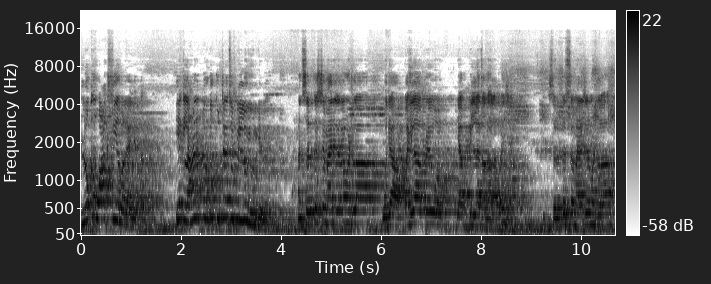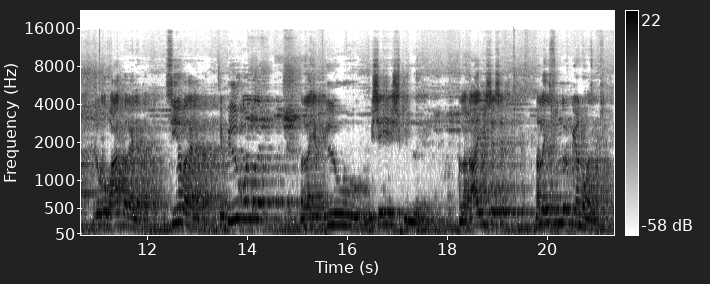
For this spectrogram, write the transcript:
लोक वाघ सिंह बघायला येतात. एक लहान पोरग कुत्र्याचं पिल्लू घेऊन गेलं. आणि सर्कसच्या मॅनेजरला म्हटला उद्या पहिला प्रयोग या पिल्लाचा झाला पाहिजे. सर्कसचा मॅनेजर म्हटला लोक वाघ बघायला येतात सिंह बघायला येतात. हे पिल्लू कोण बघेल? म्हणलं हे पिल्लू विशेष पिल्लू आहे. म्हणला काय विशेष आहे? म्हणलं हे सुंदर पियानो वाजवतो.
